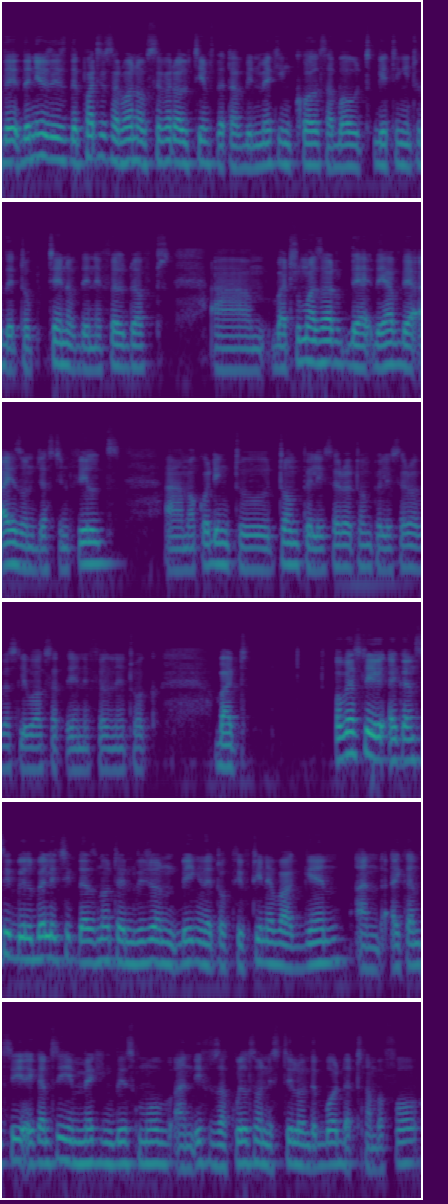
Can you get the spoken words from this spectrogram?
the the news is the patriots are one of several teams that have been making calls about getting into the top 10 of the nfl draft. Um but rumors are they, they have their eyes on justin fields. Um according to tom pelissero tom pelissero obviously works at the nfl network. But obviously, I can see Bill Belichick does not envision being in the top 15 ever again, and I can see I can see him making this move. And if Zach Wilson is still on the board at number four,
